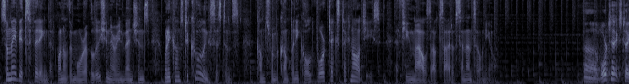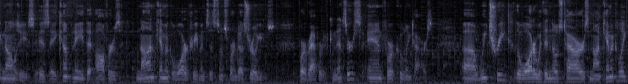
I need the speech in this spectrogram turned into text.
So maybe it's fitting that one of the more revolutionary inventions when it comes to cooling systems comes from a company called Vortex Technologies, a few miles outside of San Antonio. Uh, Vortex Technologies is a company that offers non-chemical water treatment systems for industrial use, for evaporative condensers and for cooling towers. Uh, we treat the water within those towers non-chemically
